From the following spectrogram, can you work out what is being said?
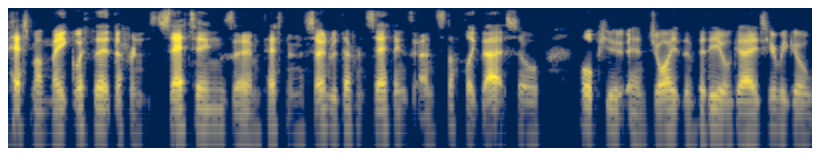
test my mic with it, different settings, um, testing the sound with different settings and stuff like that. So hope you enjoy the video, guys. Here we go.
